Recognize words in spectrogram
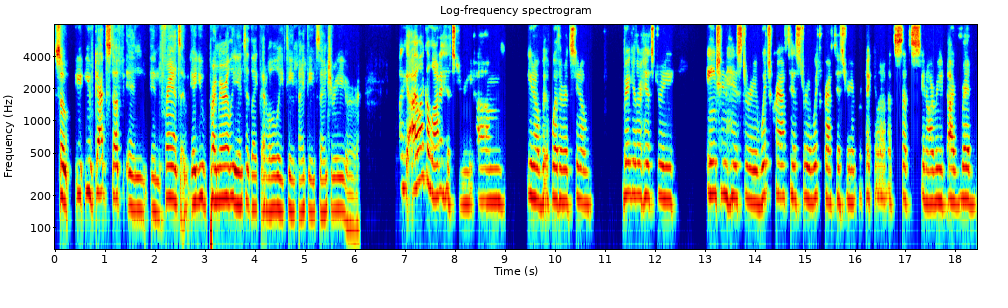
So you, have got stuff in in France. Are you primarily into like that whole 18th, 19th century, or? I, I like a lot of history. Um, you know, whether it's you know regular history, ancient history, witchcraft history, witchcraft history in particular. That's that's you know I read I read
